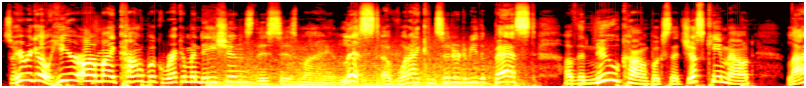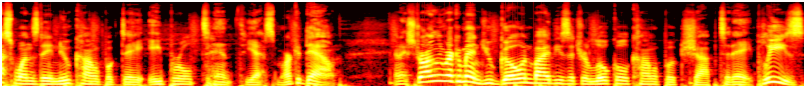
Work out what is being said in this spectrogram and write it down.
So here we go. Here are my comic book recommendations. This is my list of what I consider to be the best of the new comic books that just came out last Wednesday, New Comic Book Day, April 10th. Yes, mark it down. And I strongly recommend you go and buy these at your local comic book shop today. Please,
